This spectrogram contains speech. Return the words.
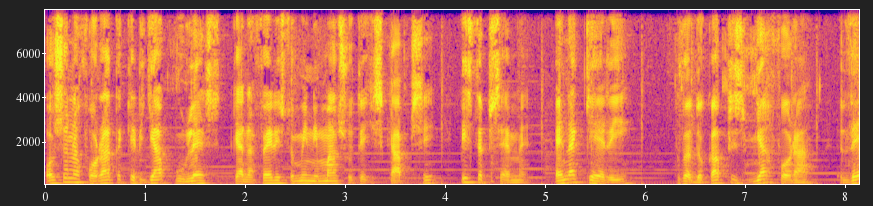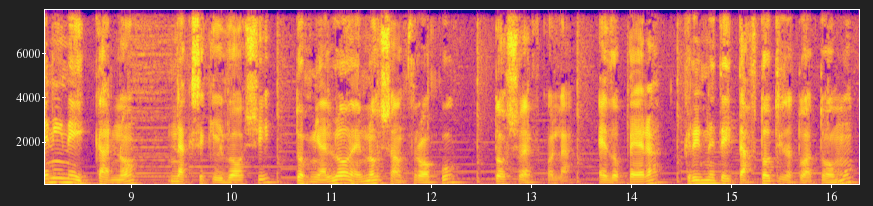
όσον αφορά τα κεριά που λες και αναφέρεις το μήνυμά σου ότι έχεις κάψει, πίστεψέ με, ένα κερί που θα το κάψεις μια φορά δεν είναι ικανό να ξεκλειδώσει το μυαλό ενός ανθρώπου τόσο εύκολα. Εδώ πέρα κρίνεται η ταυτότητα του ατόμου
